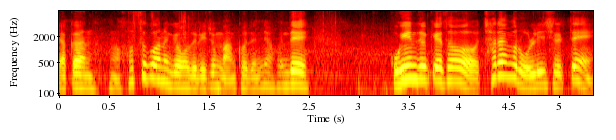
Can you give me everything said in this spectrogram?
약간 헛수고하는 경우들이 좀 많거든요. 근데 고객님들께서 차량을 올리실 때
